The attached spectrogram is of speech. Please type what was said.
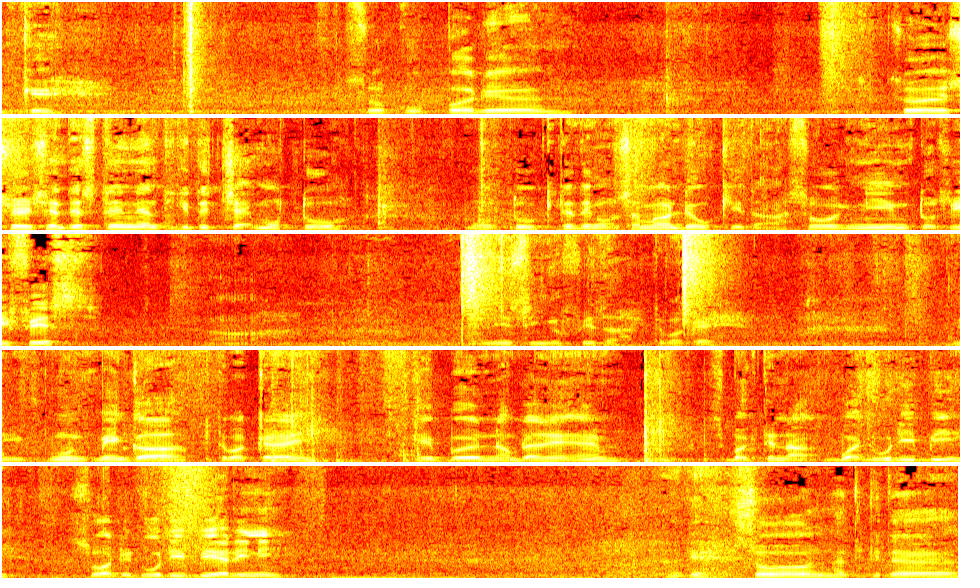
Okay So Cooper dia So acceleration testing nanti kita check motor. Motor kita tengok sama ada okey tak. So ini untuk 3 phase. Ha. Ini single phase lah kita pakai. Ni pun mega kita pakai. Kabel 16mm Sebab kita nak buat 2dB So ada 2dB hari ni. Okay so nanti kita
